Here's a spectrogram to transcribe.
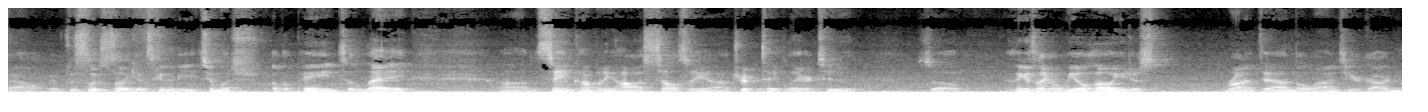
Now, if this looks like it's going to be too much of a pain to lay, uh, the same company, Hoss, sells a uh, drip tape layer too. So I think it's like a wheel hoe. You just run it down the lines of your garden,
